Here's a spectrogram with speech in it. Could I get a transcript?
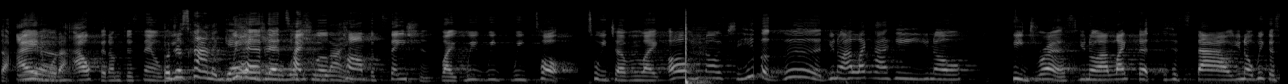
the item or the outfit. I'm just saying, But we, just kinda we have that type of like. conversations. Like we we we talk to each other, like, oh, you know, he look good. You know, I like how he, you know. He dressed, you know. I like that his style. You know, we could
